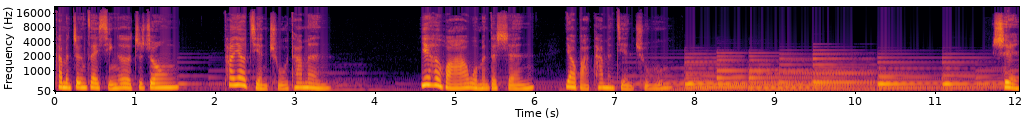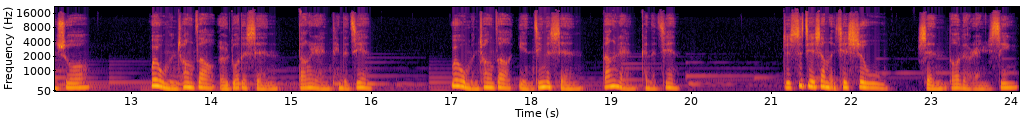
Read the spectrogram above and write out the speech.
他们正在行恶之中，他要剪除他们。耶和华我们的神要把他们剪除。诗人说：“为我们创造耳朵的神，当然听得见；为我们创造眼睛的神，当然看得见。这世界上的一切事物，神都了然于心。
